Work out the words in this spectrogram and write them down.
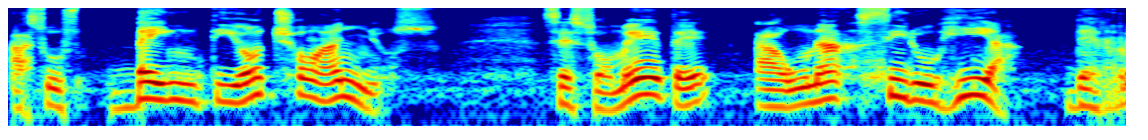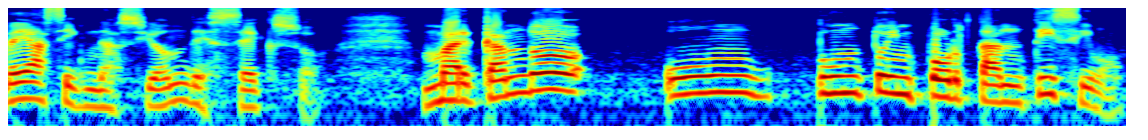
a sus 28 años, se somete a una cirugía de reasignación de sexo, marcando un punto importantísimo,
